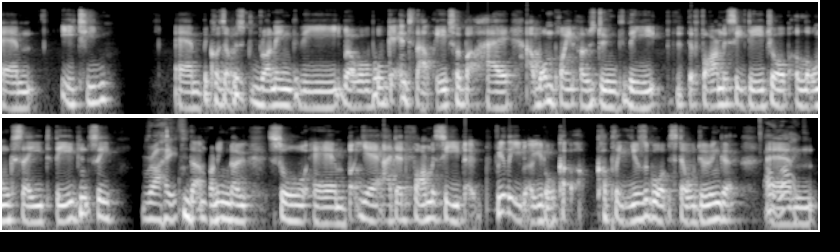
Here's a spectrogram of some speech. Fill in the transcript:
um, eighteen. Um, because I was running the well, we'll, we'll get into that later. But I, at one point, I was doing the the pharmacy day job alongside the agency Right. that I'm running now. So, um, but yeah, I did pharmacy. Really, you know, a couple of years ago, I was still doing it. Oh, right.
